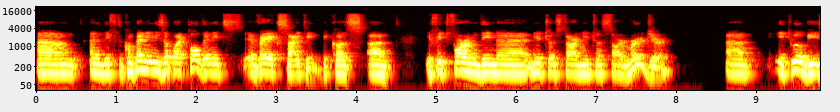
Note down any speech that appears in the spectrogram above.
Um, and if the companion is a black hole, then it's very exciting because um, if it formed in a neutron star neutron star merger, um, it will be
